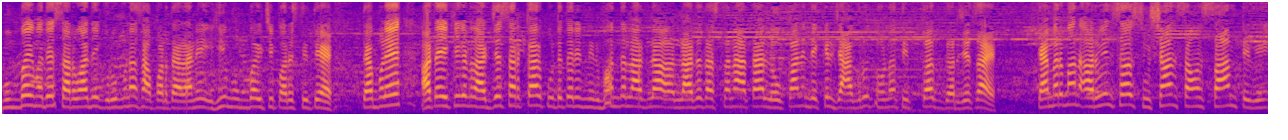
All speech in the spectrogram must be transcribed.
मुंबईमध्ये सर्वाधिक रुग्ण सापडतात आणि ही मुंबईची परिस्थिती आहे. त्यामुळे आता एकीकडे राज्य सरकार कुठेतरी निर्बंध लादला लादत असताना आता लोकांनी देखील जागृत होणं तितकंच गरजेचं आहे. कॅमेरामॅन अरविंद सह सुशांत सावंत साम टीव्ही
